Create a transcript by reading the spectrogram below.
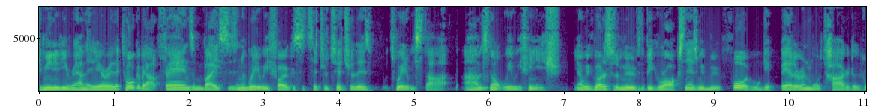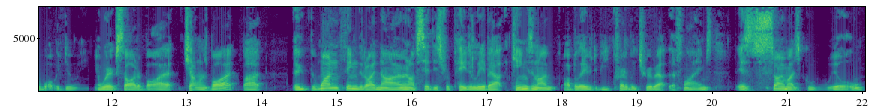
community around that area. They talk about fans and bases and where do we focus, etc., etc. There's it's where do we start. Um, it's not where we finish. You know, we've got to sort of move the big rocks, and as we move forward, we'll get better and more targeted at what we're doing. You know, we're excited by it, challenged by it, but the, the one thing that I know, and I've said this repeatedly about the Kings, and I, I believe it to be incredibly true about the Flames, there's so much goodwill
